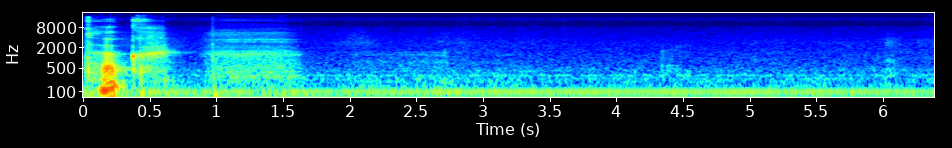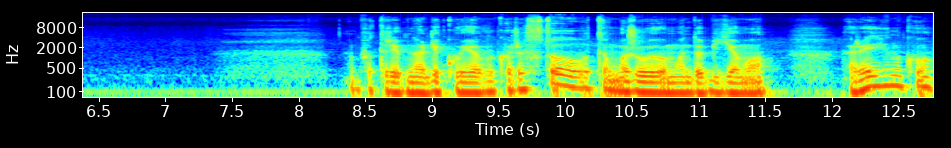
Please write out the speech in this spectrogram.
Так. Потрібно лікує використовувати. Можливо, ми доб'ємо рейгінку.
